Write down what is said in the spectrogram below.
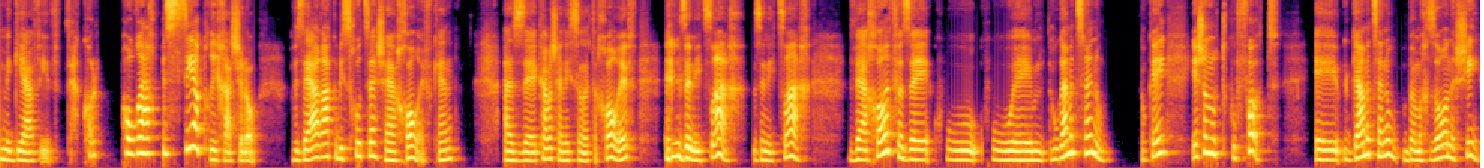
מגיע אביב, והכל פורח בשיא הפריחה שלו, וזה היה רק בזכות זה שהיה חורף, כן? אז uh, כמה שאני שונאת החורף, זה נצרך, זה נצרך. והחורף הזה הוא, הוא, אה, הוא גם אצלנו, אוקיי? יש לנו תקופות, אה, גם אצלנו במחזור הנשי,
